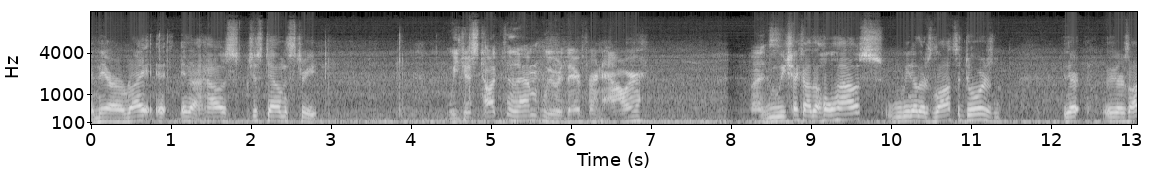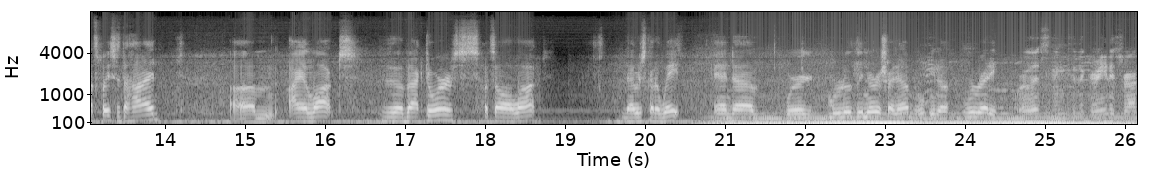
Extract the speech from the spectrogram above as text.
and they are right in that house just down the street. We just talked to them. We were there for an hour. But We, checked out the whole house. We know there's lots of doors. There, there's lots of places to hide. Um, I unlocked the back doors, so it's all locked. Now we just gotta wait, and um, we're we're really nervous right now. But you know, we're ready. we're listening to the greatest rock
